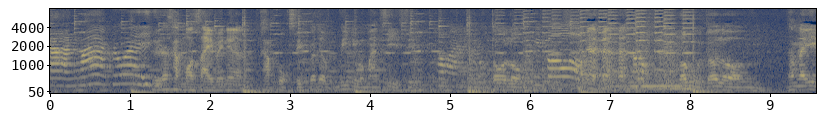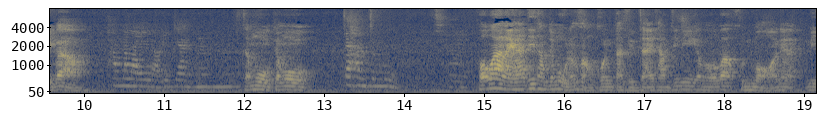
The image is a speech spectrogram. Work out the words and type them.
กลางมากด้วยคือถ้าขับมอไซค์ไปเนี่ยขับ 60 ก็จะวิ่งอยู่ประมาณ 40ทำไมหูโต้ลมพี่โป้ตลกเพราะหูโต้ลมทำอะไรอีกเปล่าทำอะไรเหรออีกอย่างหนึ่งจมูกจมูก จะทำจมูกใช่เพราะว่าอะไรฮะที่ทำจมูกทั้งสองคนตัดสินใจทำที่นี่ก็เพราะว่าคุณหมอเนี่ยมี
